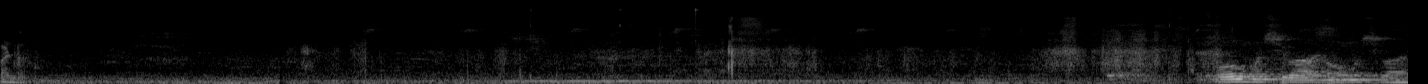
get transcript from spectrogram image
పండు ఓం శివాయ ఓం శివాయ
